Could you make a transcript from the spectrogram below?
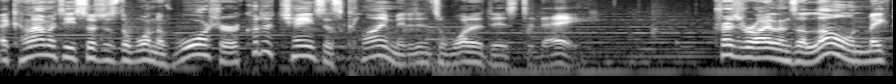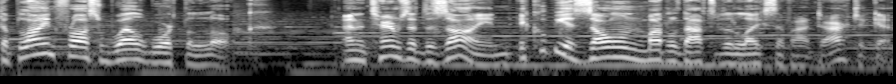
A calamity such as the one of water could have changed its climate into what it is today. Treasure Islands alone make the Blindfrost well worth the look, and in terms of design, it could be a zone modelled after the likes of Antarctica.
